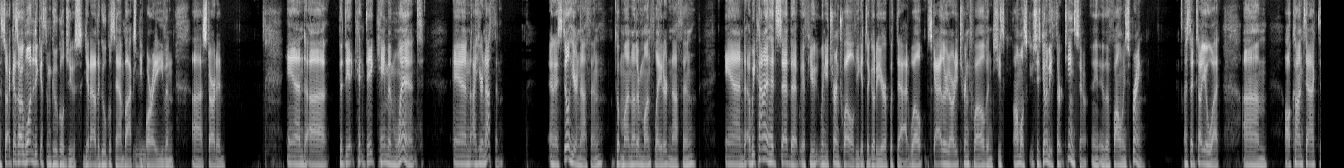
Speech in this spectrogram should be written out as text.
So because I wanted to get some Google juice, get out of the Google sandbox mm-hmm. before I even uh, started. And uh, the date, date came and went, and I hear nothing. And I still hear nothing. Another month later, nothing. And we kind of had said that if you, when you turn 12, you get to go to Europe with dad. Well, Skylar had already turned 12 and she's almost, she's going to be 13 soon, eh, the following spring. I said, tell you what, um, I'll contact,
